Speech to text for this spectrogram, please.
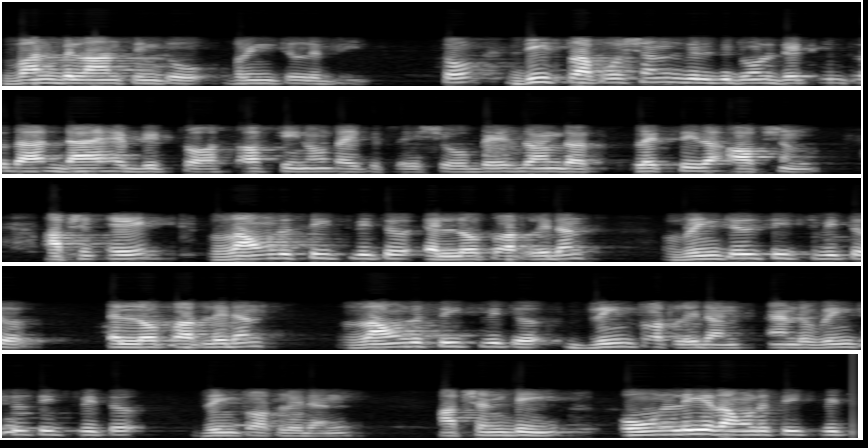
1 belongs into wrinkled green. So these proportions will be to get into the dihybrid cross of phenotypic ratio based on the, let's see the option. Option A, round seeds with yellow cotyledons, wrinkled seeds with yellow cotyledons, round seeds with green cotyledons and wrinkled seeds with green cotyledons. Option B, only round seeds with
